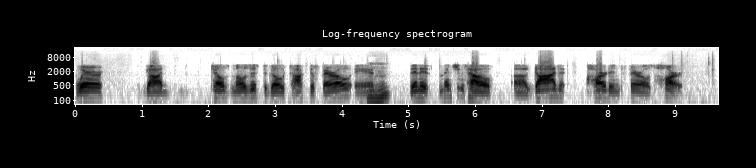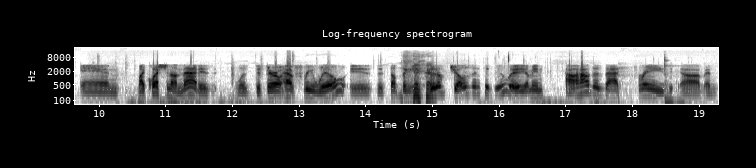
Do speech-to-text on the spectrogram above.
where God tells Moses to go talk to Pharaoh, and Mm-hmm. then it mentions how uh, God hardened Pharaoh's heart. And my question on that is: Was did Pharaoh have free will? Is it something he could have chosen to do? I mean, how how does that phrase uh, and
